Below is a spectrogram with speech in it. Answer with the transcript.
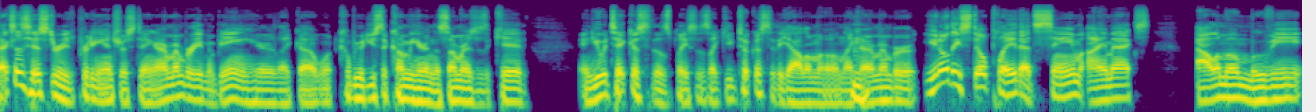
Texas history is pretty interesting. I remember even being here. Like uh, we would used to come here in the summers as a kid, and you would take us to those places. Like you took us to the Alamo, and like I Mhm. remember, you know, they still play that same IMAX Alamo movie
